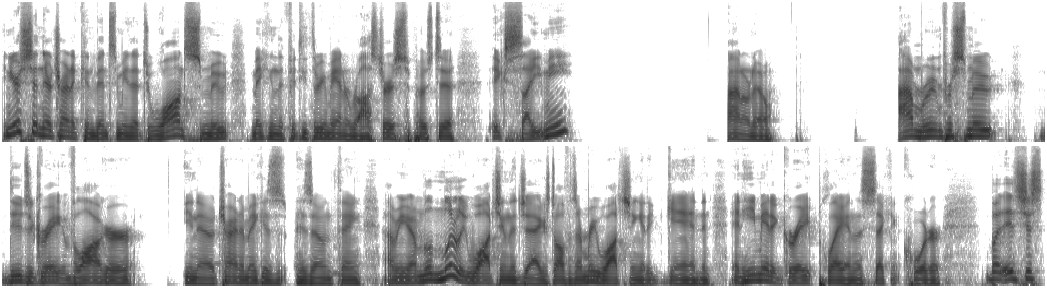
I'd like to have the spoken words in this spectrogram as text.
And you're sitting there trying to convince me that Dawuane Smoot making the 53 man roster is supposed to excite me? I don't know. I'm rooting for Smoot. Dude's a great vlogger, you know, trying to make his, his own thing. I mean, I'm literally watching the Jags Dolphins. I'm rewatching it again, and, and he made a great play in the second quarter. But it's just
